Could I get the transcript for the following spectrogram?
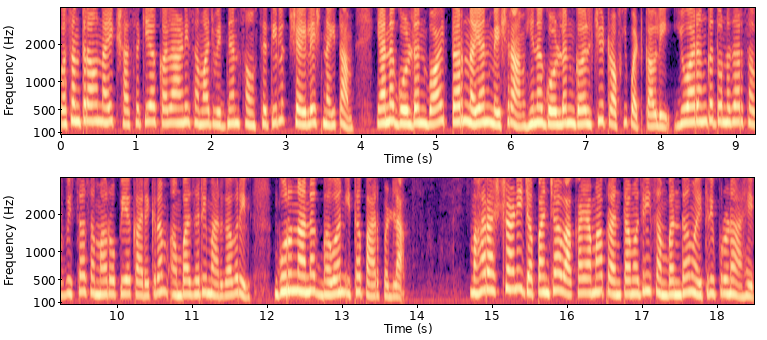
वसंतराव नाईक शासकीय कला आणि समाज विज्ञान संस्थेतील शैलेश नैताम यानं गोल्डन बॉय तर नयन मेश्राम हिनं गोल्डन गर्लची ट्रॉफी पटकावली. युवा रंग दोन हजार सव्वीसचा समारोपीय कार्यक्रम अंबाझरी मार्गावरील गुरु नानक भवन इथं पार पडला. महाराष्ट्र आणि जपानच्या वाकायामा प्रांतामधील संबंध मैत्रीपूर्ण आहेत.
